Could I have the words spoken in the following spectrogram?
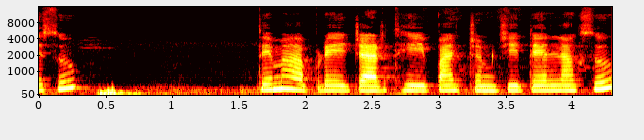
લેશું તેમાં આપણે ચારથી પાંચ ચમચી તેલ નાખશું.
